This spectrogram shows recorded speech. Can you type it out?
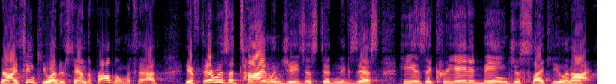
Now, I think you understand the problem with that. If there was a time when Jesus didn't exist, he is a created being just like you and I.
